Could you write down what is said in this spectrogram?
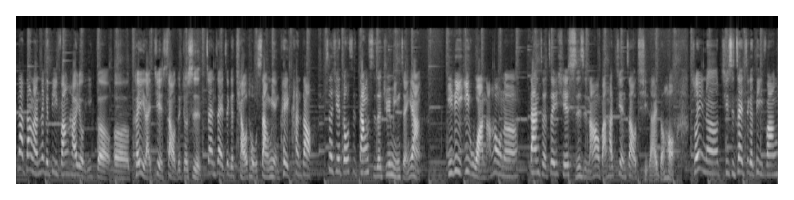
那当然那个地方还有一个呃可以来介绍的，就是站在这个桥头上面，可以看到这些都是当时的居民怎样一粒一瓦，然后呢担着这些石子，然后把它建造起来的吼。所以呢，其实在这个地方，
